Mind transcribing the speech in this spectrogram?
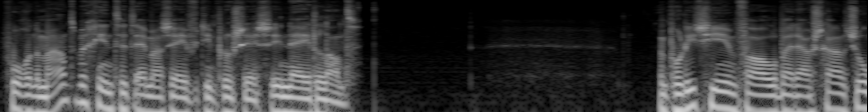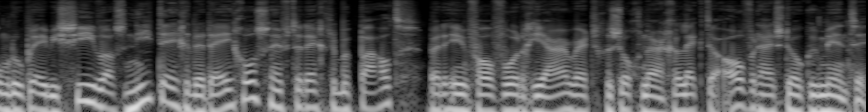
Volgende maand begint het MH17-proces in Nederland. Een politieinval bij de Australische omroep ABC was niet tegen de regels, heeft de rechter bepaald. Bij de inval vorig jaar werd gezocht naar gelekte overheidsdocumenten.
